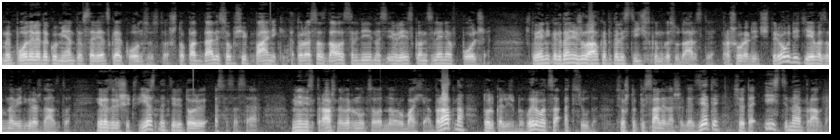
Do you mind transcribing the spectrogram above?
Мы подали документы в советское консульство, что поддались общей панике, которая создалась среди еврейского населения в Польше, что я никогда не жила в капиталистическом государстве. Прошу ради четырех детей возобновить гражданство и разрешить въезд на территорию СССР. Мне не страшно вернуться в одной рубахе обратно, только лишь бы вырваться отсюда. Все, что писали наши газеты, все это истинная правда.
